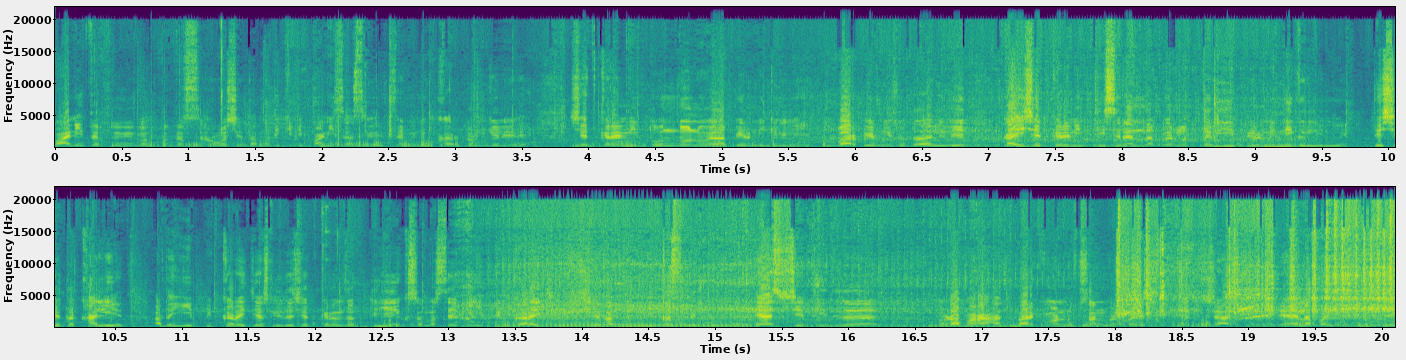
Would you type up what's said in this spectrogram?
पाणी तर तुम्ही बघतो तर सर्व शेतामध्ये किती पाणी साचले जमीन खरडून गेलेली आहे. शेतकऱ्यांनी दोन दोन वेळा पेरणी केलेली आहे. दुबार पेरणीसुद्धा आलेली आहे. काही शेतकऱ्यांनी तिसऱ्यांदा पेरलं तरीही पेरणी निघालेली नाही. ते शेतं खाली आहेत. आता ई पीक करायची असली तर शेतकऱ्यांचा ती एक समस्या आहे की ई पीक करायची. शेतात तर पिकच नाही. त्या शेतीचं थोडाफार हातभार किंवा नुकसान भरपाई शासनाने द्यायला पाहिजे. जे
